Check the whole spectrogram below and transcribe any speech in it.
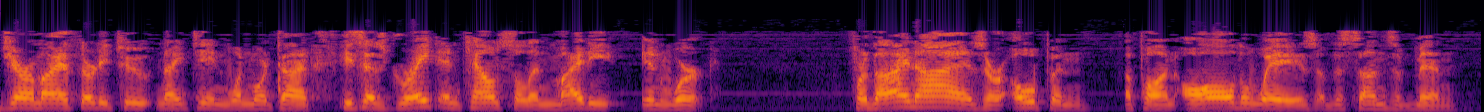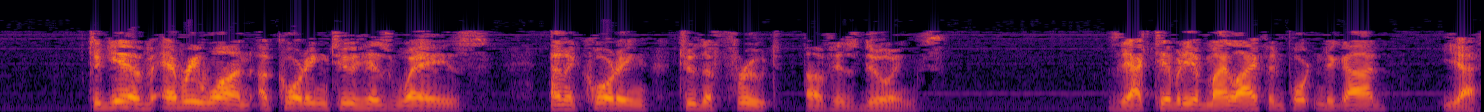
Jeremiah 32:19 one more time. He says, "Great in counsel and mighty in work. For thine eyes are open upon all the ways of the sons of men, to give every one according to his ways and according to the fruit of his doings." Is the activity of my life important to God? Yes.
